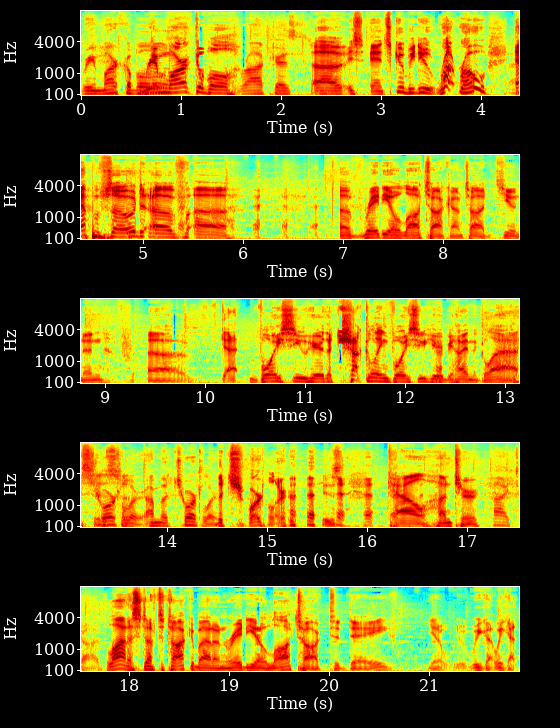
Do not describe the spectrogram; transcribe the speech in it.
remarkable, remarkable, raucous, uh, and Scooby Doo Rut-Row episode of uh, of Radio Law Talk. I'm Todd Cunin. Uh, voice you hear, the chuckling voice you hear behind the glass. is, uh, chortler. I'm the chortler. the chortler is Cal Hunter. Hi, Todd. A lot of stuff to talk about on Radio Law Talk today. You know, we got we got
